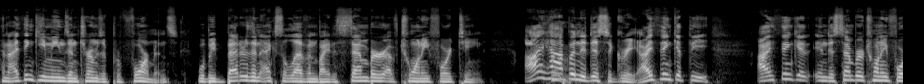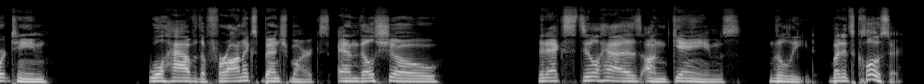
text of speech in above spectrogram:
and I think he means in terms of performance, will be better than X11 by December of 2014. I happen to disagree. I think at the, I think in December 2014, we'll have the Phoronix benchmarks, and they'll show that X still has on games the lead, but it's closer.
